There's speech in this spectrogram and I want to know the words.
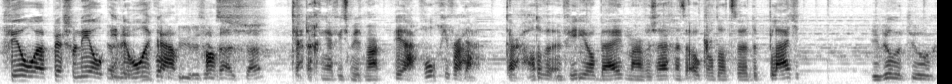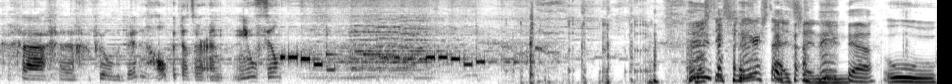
Veel personeel in de horeca was... Ja, daar ging even iets mis. Maar ja, volg je verhaal. Daar hadden we een video bij, maar we zagen het ook al dat eh, de plaatje... Je wil natuurlijk graag eh, gevulde bedden. Dan hoop ik dat er een nieuw film... Was dit zijn eerste uitzending? Ja. Oeh.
